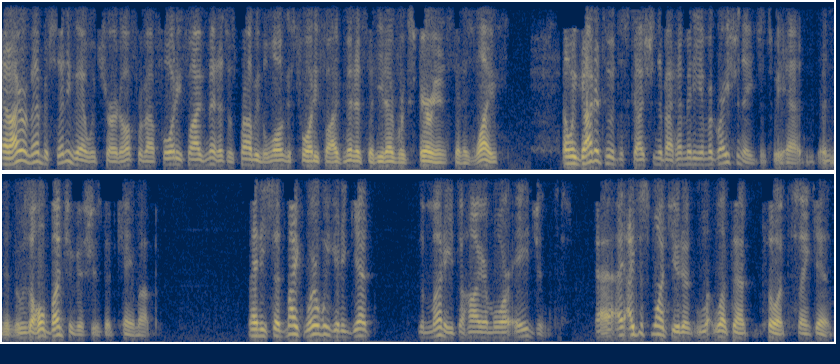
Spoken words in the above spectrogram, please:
And I remember sitting there with Chertoff for about 45 minutes. It was probably the longest 45 minutes that he'd ever experienced in his life. And we got into a discussion about how many immigration agents we had. And there was a whole bunch of issues that came up. And he said, Mike, where are we going to get the money to hire more agents? I, I just want you to let that thought sink in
